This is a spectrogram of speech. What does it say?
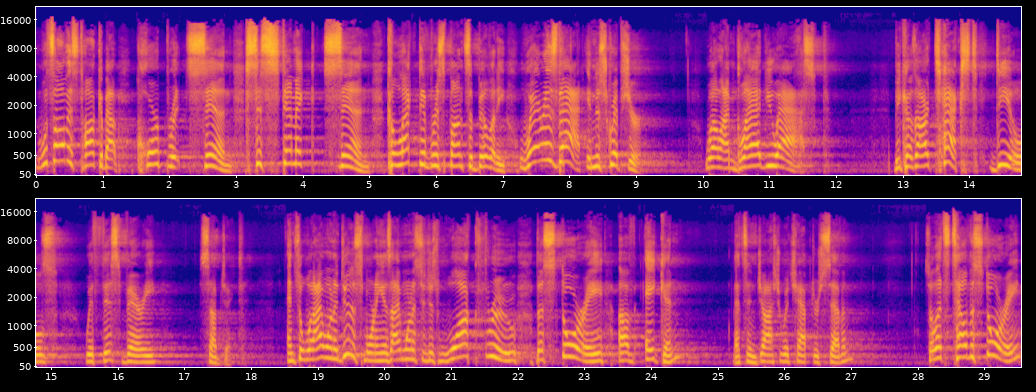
What's all this talk about corporate sin, systemic sin, collective responsibility? Where is that in the scripture? Well, I'm glad you asked because our text deals with this very subject. And so, what I want to do this morning is I want us to just walk through the story of Achan. That's in Joshua chapter 7. So, let's tell the story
